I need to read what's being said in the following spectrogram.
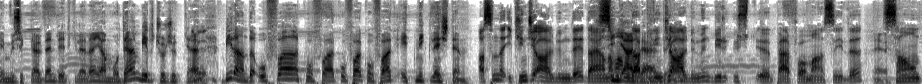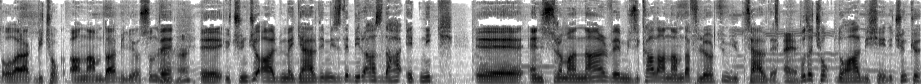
e, müziklerden de etkilenen ya modern bir çocukken Evet. bir anda ufak ufak ufak ufak etnikleştin. Aslında ikinci albümde Dayanamam Sinyal da verdi. birinci albümün bir üst e, performansıydı. Evet. Sound olarak birçok anlamda biliyorsun ve Aha. e, üçüncü albüme geldiğimizde biraz daha etnik e, enstrümanlar ve müzikal anlamda flörtüm yükseldi. Evet. Bu da çok doğal bir şeydi. Çünkü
